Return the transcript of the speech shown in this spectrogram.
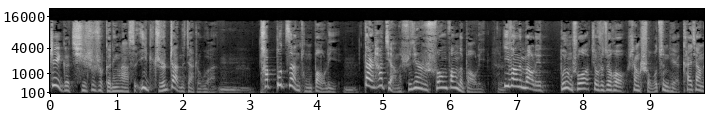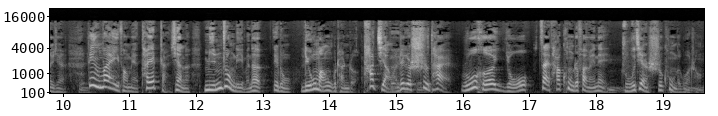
这个其实是格林格拉斯一直站的价值观。嗯，他不赞同暴力，但是他讲的实际上是双方的暴力。一方面暴力不用说，就是最后像手无寸铁开枪这些人；另外一方面，他也展现了民众里面的那种流氓无产者。他讲了这个事态如何由在他控制范围内逐渐失控的过程。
